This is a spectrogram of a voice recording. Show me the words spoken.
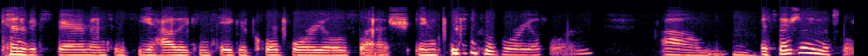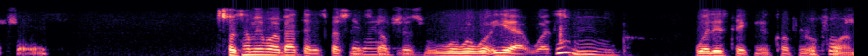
to kind of experiment and see how they can take a corporeal slash incorporeal form, um, mm. especially in the sculptures. So tell me more about that, especially in the sculptures. What, what, what, yeah, what's mm-hmm. what is taking a corporeal form?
